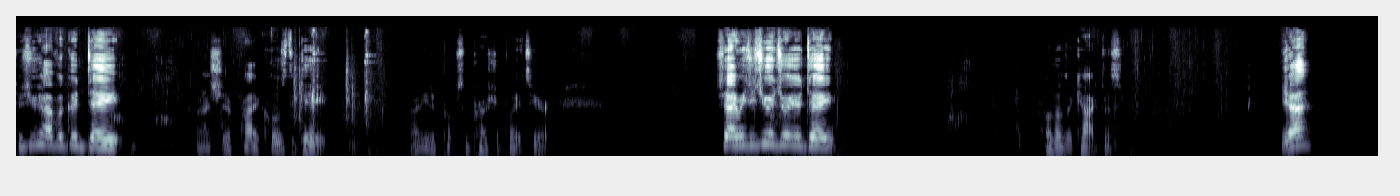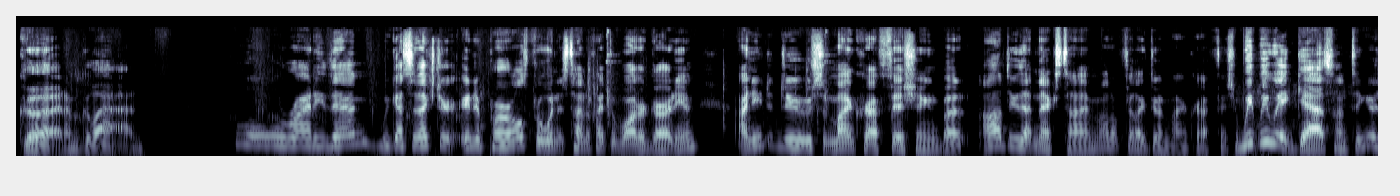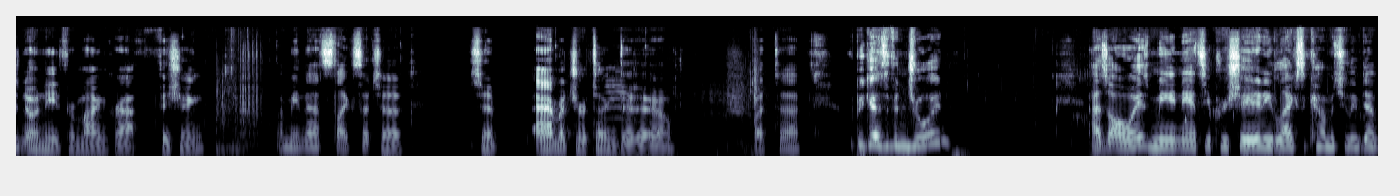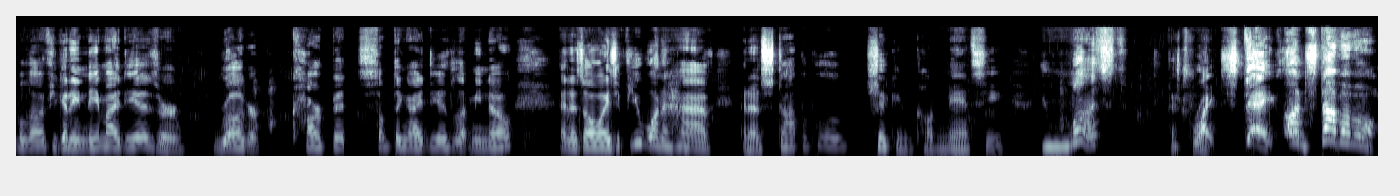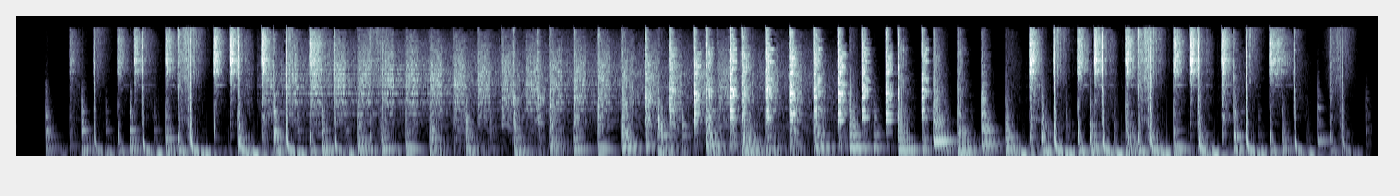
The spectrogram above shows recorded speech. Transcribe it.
Did you have a good date? I should have probably closed the gate. I need to put some pressure plates here. Sammy, did you enjoy your date? Oh, that was a cactus. Yeah? Good. I'm glad. Alrighty then. We got some extra ender pearls for when it's time to fight the water guardian. I need to do some Minecraft fishing, but I'll do that next time. I don't feel like doing Minecraft fishing. We, we went ghast hunting. There's no need for Minecraft fishing. I mean, that's like such a, such a amateur thing to do. But, uh, hope you guys have enjoyed. As always, me and Nancy appreciate any likes and comments you leave down below. If you got any name ideas or rug or carpet something ideas, let me know. And as always, if you want to have an unstoppable chicken called Nancy, you must, that's right, stay unstoppable!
